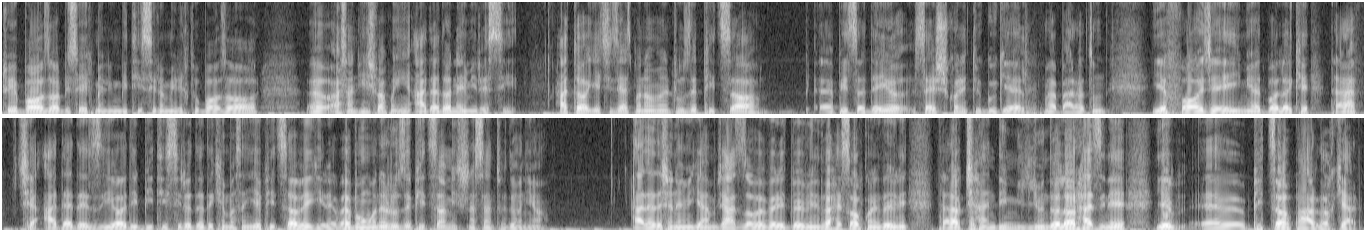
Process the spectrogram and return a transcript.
توی بازار 21 میلیون BTC رو میریخت تو بازار اصلا هیچ وقت به این عددا نمی‌رسید. حتی یه چیزی هست به نام روز پیتزا. Pizza Day رو search کنید تو گوگل و براتون یه فاجعه ای میاد بالا که طرف چه عدد زیادی BTC رو داده که مثلا یه پیتزا بگیره و به عنوان روز پیتزا می‌شناسن تو دنیا. عددش نمیگم جذابه برید ببینید و حساب کنید. ببینید طرف چندی میلیون دلار هزینه یه پیتزا پرداخت کرد.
